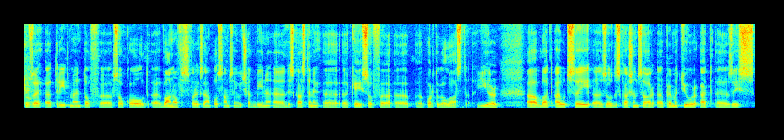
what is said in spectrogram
to the uh, treatment of uh, so-called one-offs, for example, something which had been discussed in a, a case of Portugal last year. but I would say those discussions are premature at this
